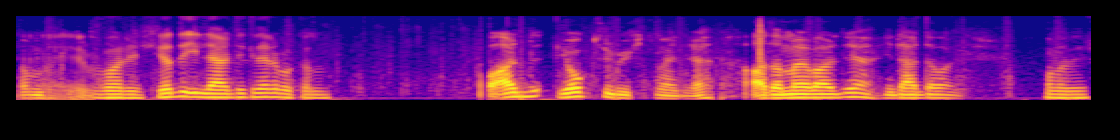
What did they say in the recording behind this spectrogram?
Tamam. E, varil. Ya da ileridekilere bakalım. Vardı, yoktur büyük ihtimal ya. Adamlar vardı ya, ileride vardır. Olabilir.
